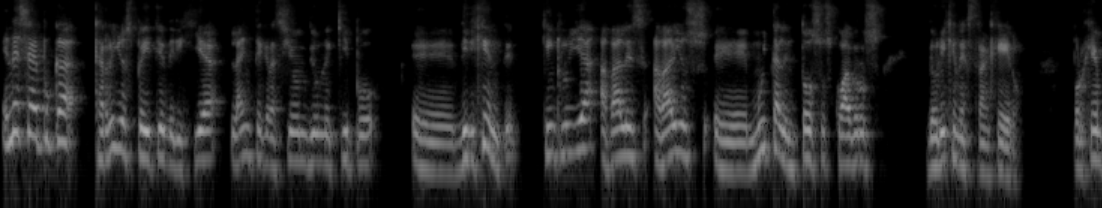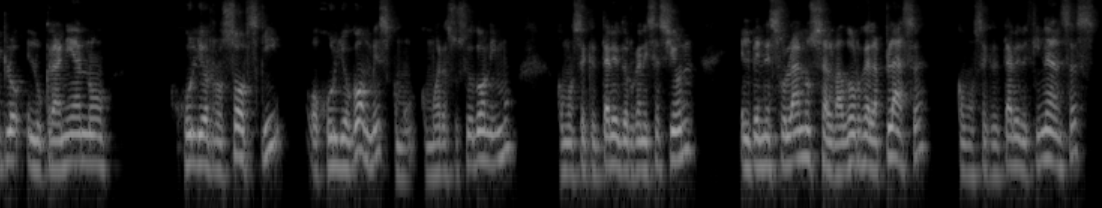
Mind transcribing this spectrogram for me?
En esa época, Carrillo Speitia dirigía la integración de un equipo eh, dirigente que incluía a, a varios eh, muy talentosos cuadros de origen extranjero. Por ejemplo, el ucraniano Julio Rosovsky, o Julio Gómez, como, como era su seudónimo, como secretario de organización, el venezolano Salvador de la Plaza, como secretario de Finanzas,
